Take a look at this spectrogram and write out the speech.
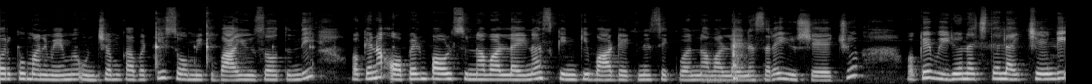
వరకు మనం ఏమి ఉంచాం కాబట్టి సో మీకు బాగా యూస్ అవుతుంది. ఓకేనా? ఓపెన్ పౌల్స్ ఉన్న వాళ్ళైనా స్కిన్కి బాగా డెట్నెస్ ఎక్కువ ఉన్న వాళ్ళైనా సరే యూస్ చేయొచ్చు. ఓకే? వీడియో నచ్చితే లైక్ చేయండి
